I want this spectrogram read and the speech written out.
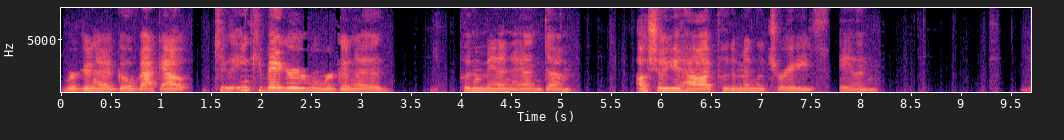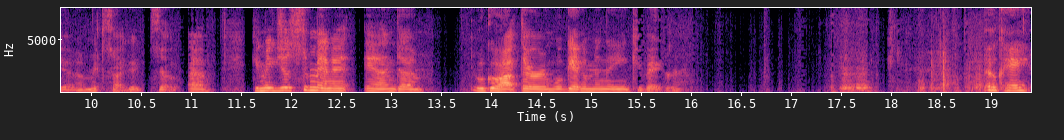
we're going to go back out to the incubator and we're going to put them in and um, I'll show you how I put them in the trays and yeah, I'm excited. So um, give me just a minute and um, we'll go out there and we'll get them in the incubator. Okay,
